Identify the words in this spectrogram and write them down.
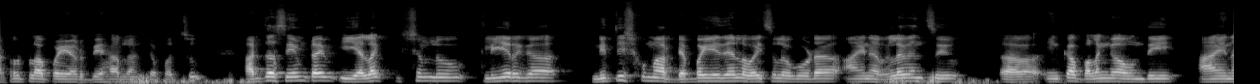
అటర్ ఫ్లాప్ అయ్యాడు బీహార్లో అని చెప్పచ్చు. అట్ ద సేమ్ టైం ఈ ఎలక్షన్లు క్లియర్గా నితీష్ కుమార్ డెబ్బై ఐదేళ్ళ వయసులో కూడా ఆయన రిలవెన్స్ ఇంకా బలంగా ఉంది. ఆయన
